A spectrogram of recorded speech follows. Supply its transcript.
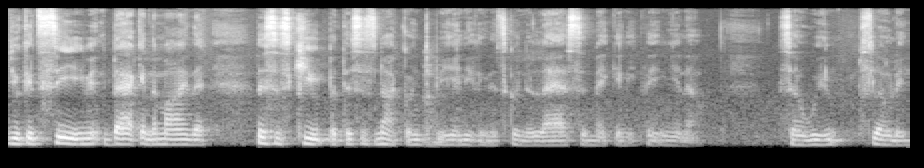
You could see back in the mind that this is cute, but this is not going to be anything that's going to last and make anything, you know. So we slowly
